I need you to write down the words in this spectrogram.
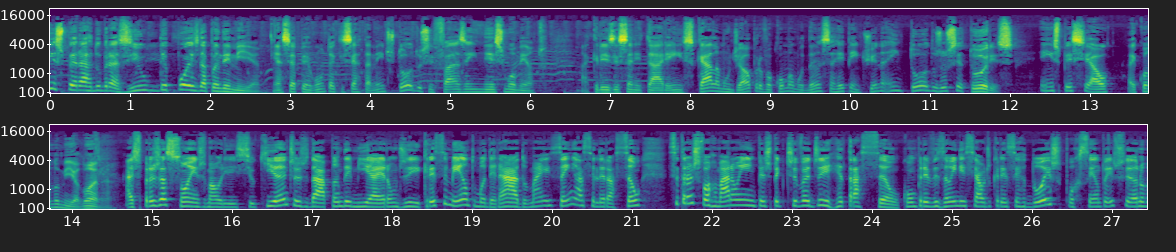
Que esperar do Brasil depois da pandemia? Essa é a pergunta que certamente todos se fazem nesse momento. A crise sanitária em escala mundial provocou uma mudança repentina em todos os setores, em especial a economia, Luana. As projeções, Maurício, que antes da pandemia eram de crescimento moderado, mas em aceleração, se transformaram em perspectiva de retração, com previsão inicial de crescer 2% este ano.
